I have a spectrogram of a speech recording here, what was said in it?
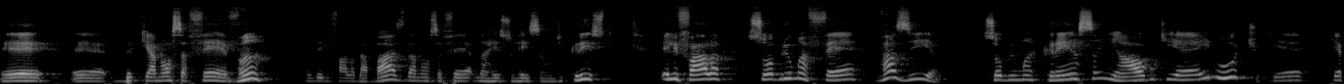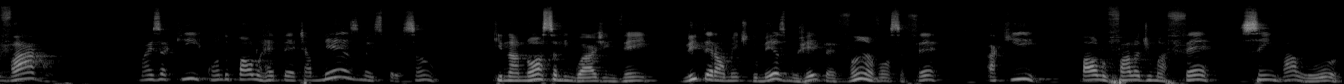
é, é, que a nossa fé é vã, quando ele fala da base da nossa fé na ressurreição de Cristo, ele fala sobre uma fé vazia, sobre uma crença em algo que é inútil, que é, que é vago. Mas aqui, quando Paulo repete a mesma expressão, que na nossa linguagem vem literalmente do mesmo jeito, é vã a vossa fé, aqui Paulo fala de uma fé sem valor,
